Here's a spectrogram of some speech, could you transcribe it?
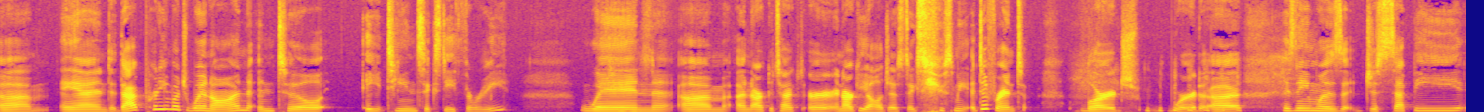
um, and that pretty much went on until 1863, when um, an architect or an archaeologist, excuse me, a different large word. Uh, his name was Giuseppe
